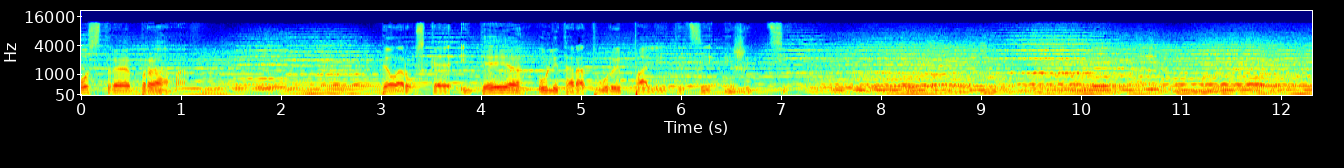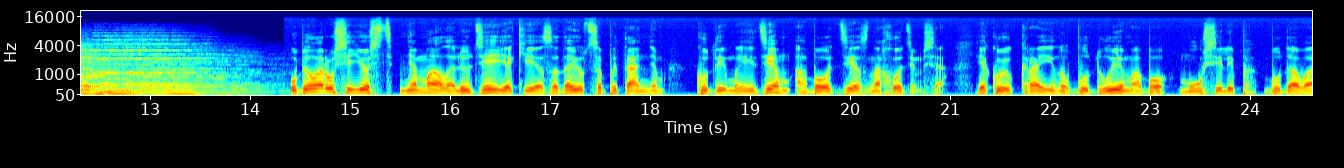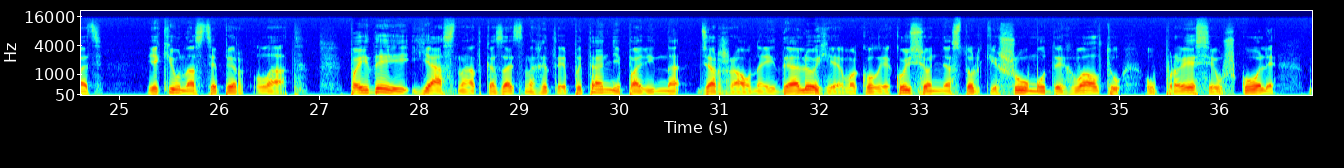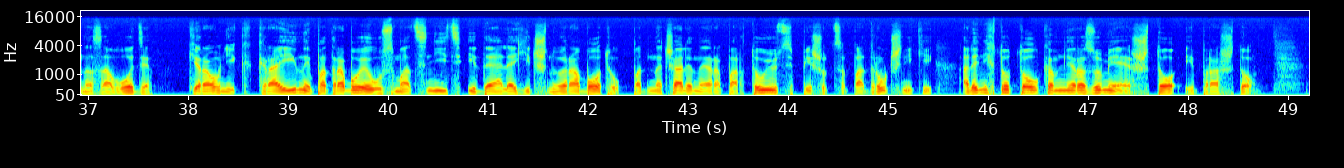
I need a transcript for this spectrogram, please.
вострая брама. Беларуская ідэя ў літаратуры палітыцы і жыцці. У беларусі ёсць нямала людзей якія задаюцца пытанням куды мы ідзем або дзе знаходзімся якую краіну будуем або мусілі б будаваць які ў нас цяпер лад па ідэі ясна адказаць на гэтыя пытанні павінна дзяржаўная ідэалогія вакол якой сёння столькі шуму ды гвалту у прэсе ў школе на заводзе. Кіраўнік краіны патрабуе ўзмацніць ідэалагічную работу. Падначаленыя рапартуюць пішуцца падручнікі але ніхто толкам не разумее што і пра што.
